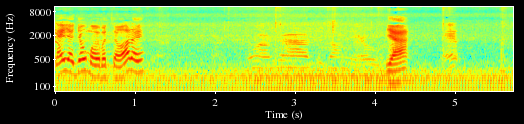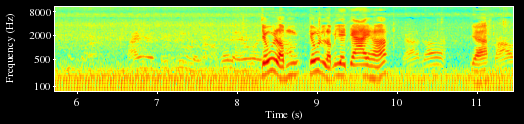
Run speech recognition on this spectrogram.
lấy cho chú 10 bịch sữa đi Đúng không? Tụi con nhiều. dạ rồi. chú lụm chú lụm dây chai hả Dạ, đó. dạ. Ờ,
